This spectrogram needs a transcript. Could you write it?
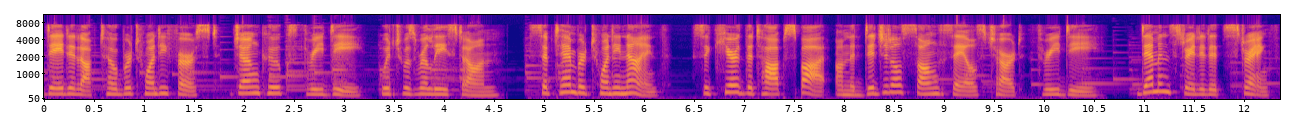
dated October 21, Jungkook's 3D, which was released on September 29, secured the top spot on the digital song sales chart 3D, demonstrated its strength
